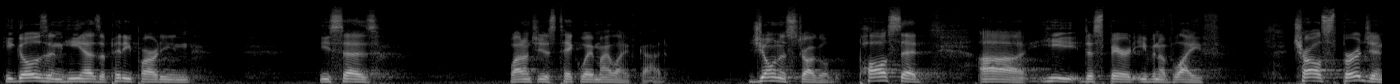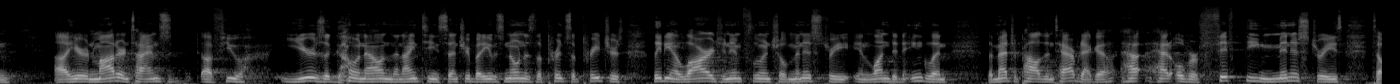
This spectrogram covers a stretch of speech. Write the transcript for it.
He goes and he has a pity party, and he says, Why don't you just take away my life, God? Jonah struggled. Paul said uh, he despaired even of life. Charles Spurgeon, uh, here in modern times, a few years ago now in the 19th century, but he was known as the Prince of Preachers, leading a large and influential ministry in London, England. The Metropolitan Tabernacle ha- had over 50 ministries to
